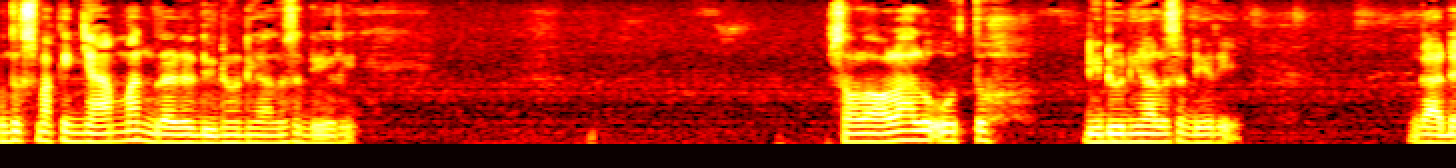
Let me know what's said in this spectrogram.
untuk semakin nyaman berada di dunia lu sendiri seolah-olah lu utuh di dunia lu sendiri. Nggak ada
